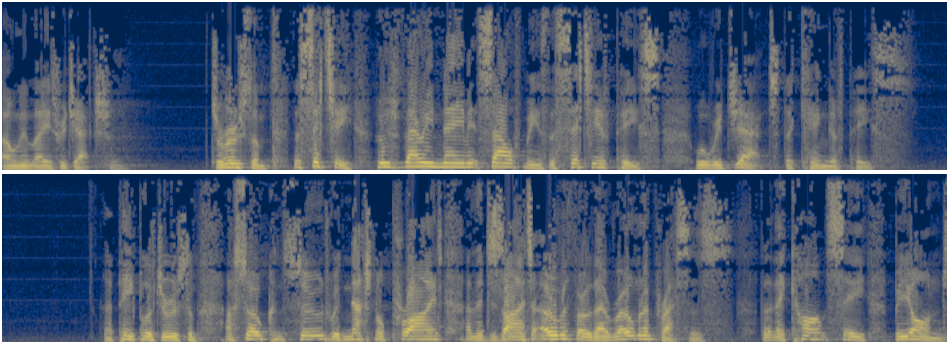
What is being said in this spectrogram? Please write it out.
only lays rejection. Jerusalem, the city whose very name itself means the city of peace, will reject the King of peace. The people of Jerusalem are so consumed with national pride and the desire to overthrow their Roman oppressors that they can't see beyond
